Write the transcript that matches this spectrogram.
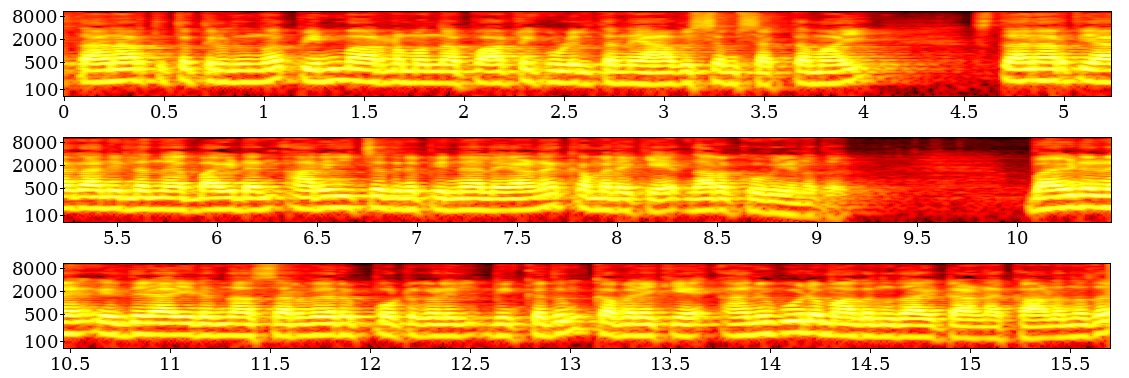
സ്ഥാനാർത്ഥിത്വത്തിൽ നിന്ന് പിന്മാറണമെന്ന പാർട്ടിക്കുള്ളിൽ തന്നെ ആവശ്യം ശക്തമായി സ്ഥാനാർത്ഥിയാകാനില്ലെന്ന് ബൈഡൻ അറിയിച്ചതിന് പിന്നാലെയാണ് കമലയ്ക്ക് നറുക്കുവീണത് ബൈഡന് എതിരായിരുന്ന സർവേ റിപ്പോർട്ടുകളിൽ മിക്കതും കമലയ്ക്ക് അനുകൂലമാകുന്നതായിട്ടാണ് കാണുന്നത്.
